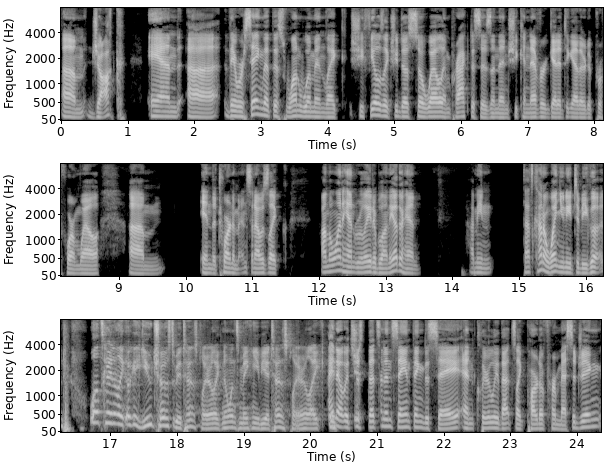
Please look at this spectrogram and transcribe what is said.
um, jock, and uh, they were saying that this one woman, like, she feels like she does so well in practices, and then she can never get it together to perform well um, in the tournaments. And I was like, on the one hand, relatable. On the other hand, I mean, that's kind of when you need to be good. well, it's kind of like okay, you chose to be a tennis player. Like no one's making you be a tennis player. Like I know it's just that's an insane thing to say, and clearly that's like part of her messaging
